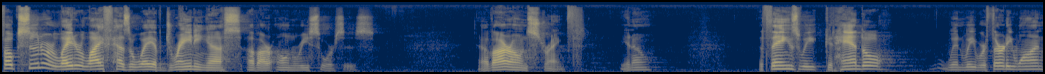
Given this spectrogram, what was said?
Folks, sooner or later, life has a way of draining us of our own resources of our own strength, you know. The things we could handle when we were 31,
